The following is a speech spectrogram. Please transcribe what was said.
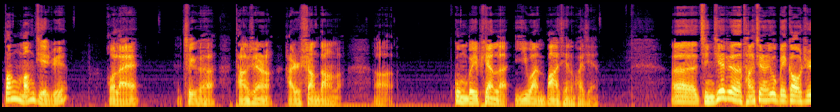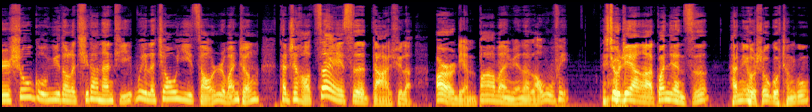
帮忙解决。后来，这个唐先生还是上当了啊。共被骗了一万八千块钱，呃，紧接着呢，唐先生又被告知收购遇到了其他难题，为了交易早日完成，他只好再次打去了二点八万元的劳务费。就这样啊，关键词还没有收购成功，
